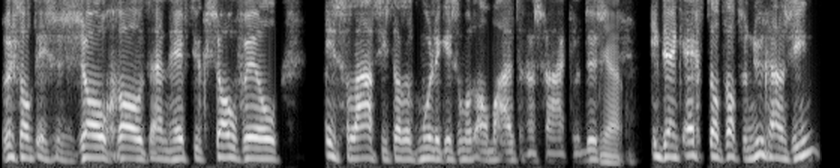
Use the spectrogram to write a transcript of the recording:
Rusland is zo groot en heeft natuurlijk zoveel installaties dat het moeilijk is om het allemaal uit te gaan schakelen. Dus ik denk echt dat wat we nu gaan zien,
